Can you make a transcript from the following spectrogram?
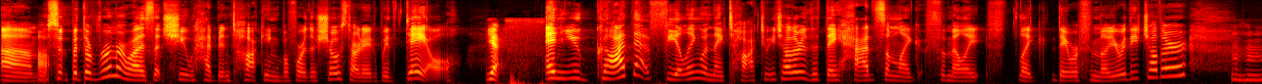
Um, Uh. so, but the rumor was that she had been talking before the show started with Dale. yes And you got that feeling when they talked to each other that they had some like familiar, like they were familiar with each other. mm-hmm.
